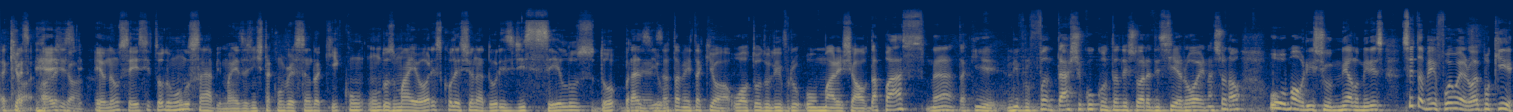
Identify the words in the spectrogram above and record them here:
Aqui, mas, ó, Regis, aqui, ó. eu não sei se todo mundo sabe, mas a gente está conversando aqui com um dos maiores colecionadores de selos do Brasil. É, exatamente, tá aqui, ó, o autor do livro O Marechal da Paz, né? Tá aqui, livro fantástico contando a história desse herói nacional, o Maurício Melo Menezes. Você também foi um herói porque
